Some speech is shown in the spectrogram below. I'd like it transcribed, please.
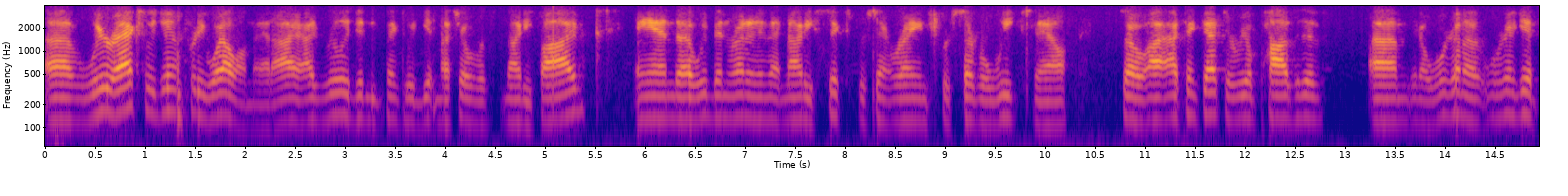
uh, we're actually doing pretty well on that. I, I really didn't think we'd get much over 95, and uh, we've been running in that 96% range for several weeks now. So I, I think that's a real positive. Um, you know, we're gonna we're gonna get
